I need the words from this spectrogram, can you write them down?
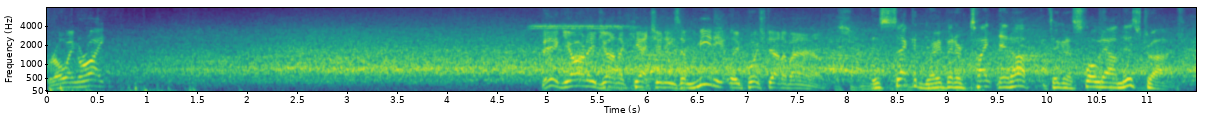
Throwing right. Big yardage on the catch, and he's immediately pushed out of bounds. This secondary better tighten it up if they're going to slow down this drive.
